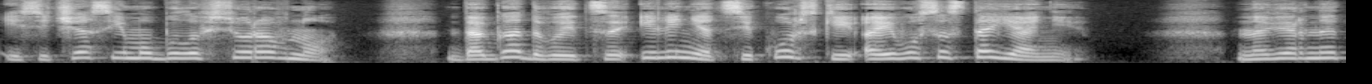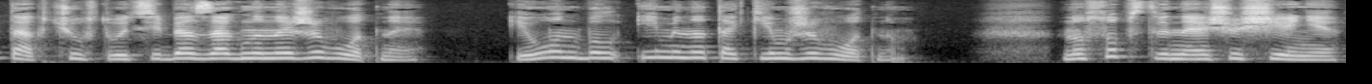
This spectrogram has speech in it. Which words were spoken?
И сейчас ему было все равно, догадывается или нет Сикорский о его состоянии. Наверное, так чувствует себя загнанное животное, и он был именно таким животным. Но собственные ощущения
